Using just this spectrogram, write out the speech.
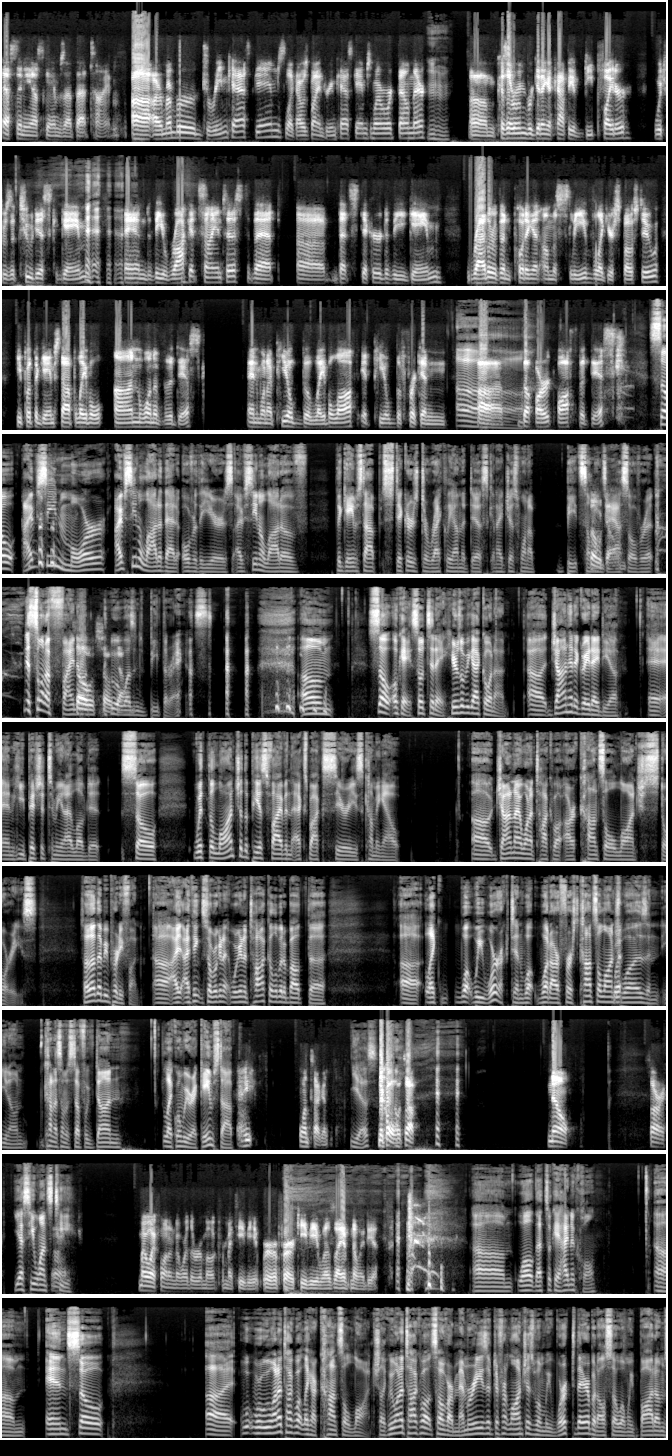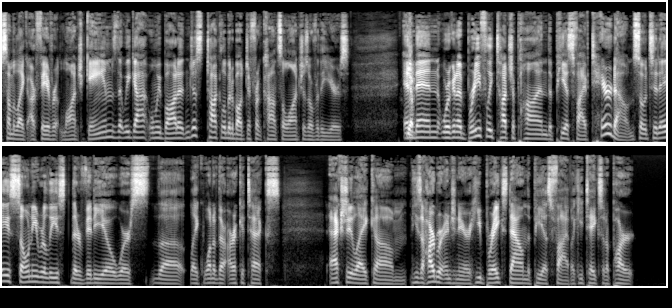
SNES games at that time. Uh, I remember Dreamcast games, like I was buying Dreamcast games when I worked down there, Mm-hmm. because I remember getting a copy of Deep Fighter, which was a two disc game and the rocket scientist that uh, that stickered the game, rather than putting it on the sleeve like you're supposed to, he put the GameStop label on one of the discs. And when I peeled the label off, it peeled the frickin' uh, oh. the art off the disc. So I've seen more. I've seen a lot of that over the years. I've seen a lot of the GameStop stickers directly on the disc, and I just want to beat someone's dumb. ass over it. I just want to find So, out so who it was and just beat their ass. um. So okay. So today, here's what we got going on. Uh, John had a great idea, a- and he pitched it to me, and I loved it. So, with the launch of the PS5 and the Xbox Series coming out, uh, John and I want to talk about our console launch stories. So I thought that'd be pretty fun. Uh, I, I think so. We're gonna we're gonna talk a little bit about the uh, like what we worked and what what our first console launch What- was, and you know, and kind of some of the stuff we've done, like when we were at GameStop. Hey, one second, Yes, Nicole, what's up? no, sorry, yes, he wants Oh. tea. my wife wanted to know where the remote for my TV or for our TV was. I have no idea. Um, well, that's okay. Hi, Nicole. Um, and so, uh, we, we want to talk about like our console launch. Like, we want to talk about some of our memories of different launches when we worked there, but also when we bought them. Some of like our favorite launch games that we got when we bought it, and just talk a little bit about different console launches over the years. And Yep. then we're gonna briefly touch upon the PS5 teardown. So today, Sony released their video where the like one of their architects actually like um he's a hardware engineer. He breaks down the ps5 like he takes it apart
